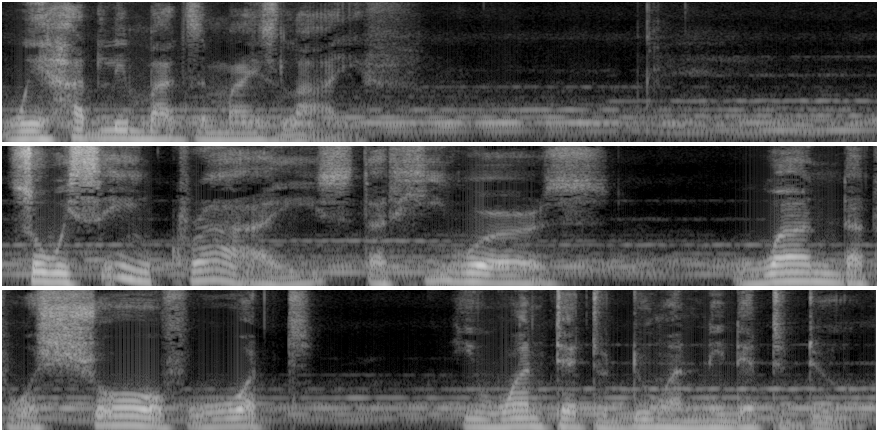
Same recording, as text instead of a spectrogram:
will hardly maximize life. So we see in Christ that he was one that was sure of what he wanted to do and needed to do.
